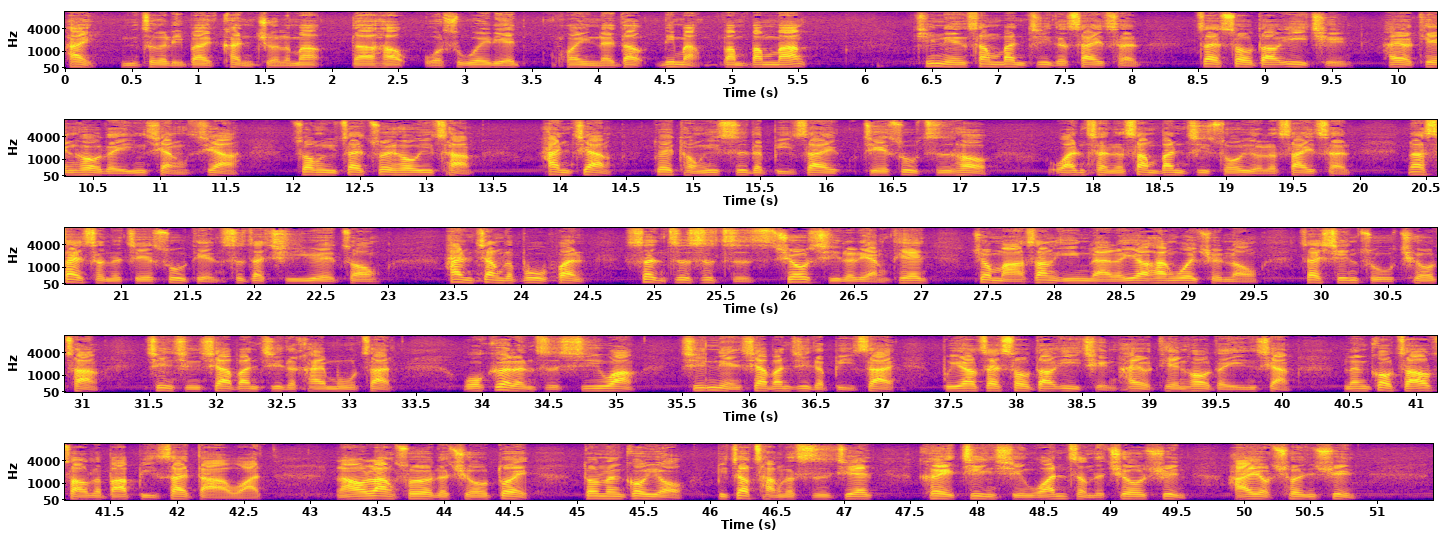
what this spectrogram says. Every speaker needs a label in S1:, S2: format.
S1: 嗨，你这个礼拜看球了吗？大家好，我是威廉，欢迎来到立马帮帮忙。今年上半季的赛程，在受到疫情还有天后的影响下，终于在最后一场悍将对同一师的比赛结束之后，完成了上半季所有的赛程。那赛程的结束点是在七月中，悍将的部分甚至是只休息了两天，就马上迎来了要和魏全龙。在新竹球场进行下半季的开幕战，我个人只希望今年下半季的比赛不要再受到疫情还有天后的影响，能够早早的把比赛打完，然后让所有的球队都能够有比较长的时间可以进行完整的秋训还有春训。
